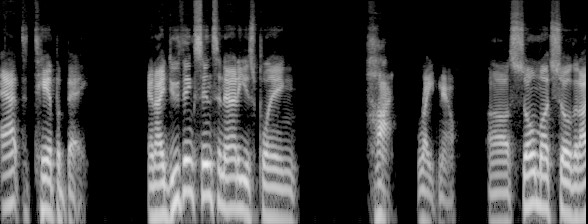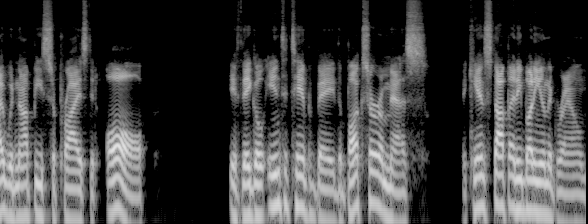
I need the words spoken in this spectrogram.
at Tampa Bay. And I do think Cincinnati is playing hot right now. Uh, so much so that I would not be surprised at all if they go into Tampa Bay. The Bucs are a mess. They can't stop anybody on the ground.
